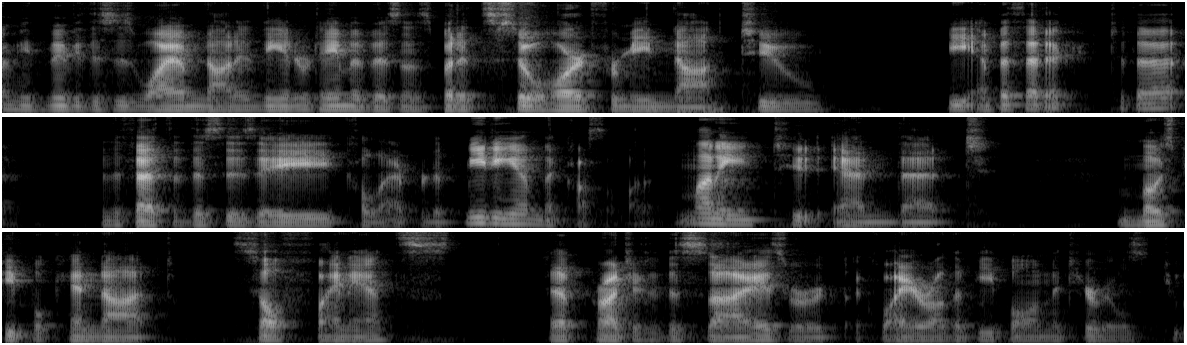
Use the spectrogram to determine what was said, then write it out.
I mean maybe this is why I'm not in the entertainment business, but it's so hard for me not to be empathetic to that and the fact that this is a collaborative medium that costs a lot of money to and that most people cannot self-finance a project of this size or acquire all the people and materials to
